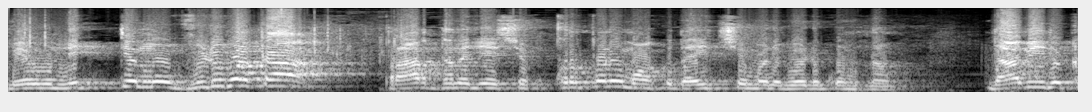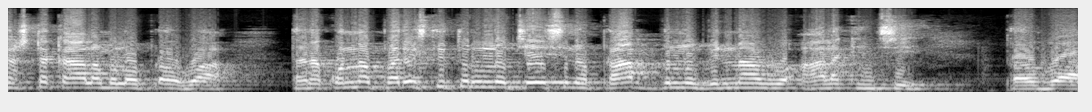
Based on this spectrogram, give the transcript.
మేము నిత్యము విడువక ప్రార్థన చేసే కృపను మాకు దయచేయమని వేడుకుంటున్నాం. దావీదు కష్టకాలంలో ప్రభా తనకున్న పరిస్థితుల్లో చేసిన ప్రార్థనను విన్నావు ఆలకించి ప్రభా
